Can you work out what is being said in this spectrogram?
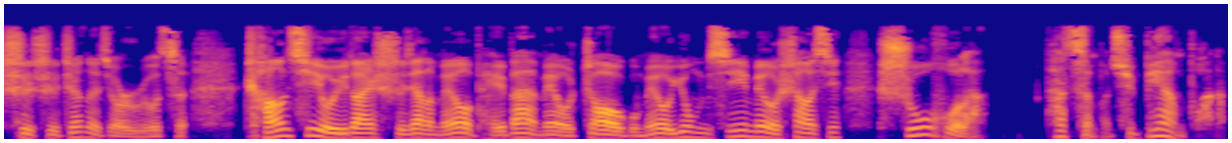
事实真的就是如此。长期有一段时间了，没有陪伴，没有照顾，没有用心，没有上心，疏忽了，他怎么去辩驳呢？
